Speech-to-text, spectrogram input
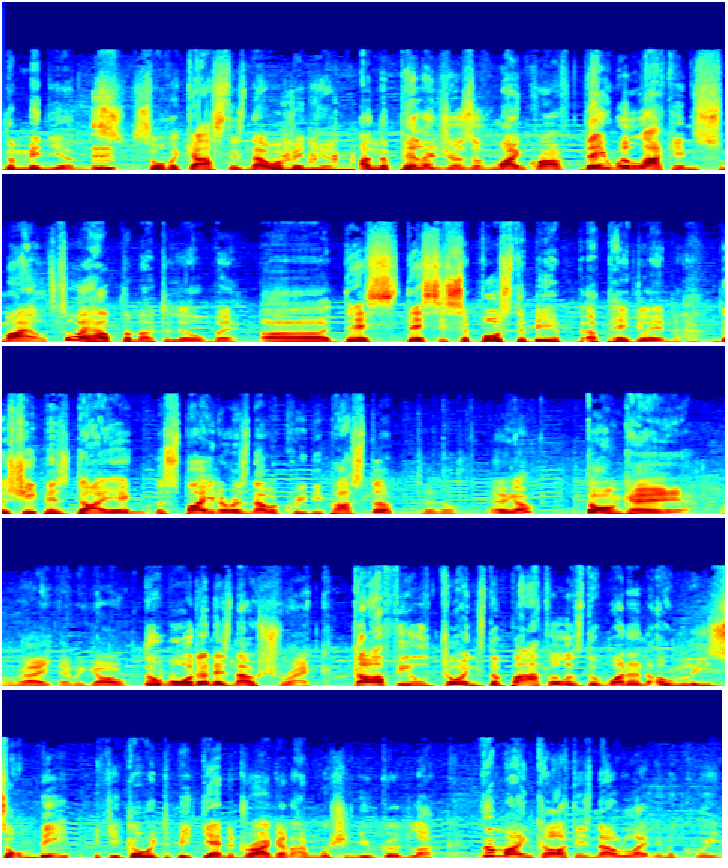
the minions. So the ghast is now a minion. And the pillagers of Minecraft, they were lacking smiles. So I helped them out a little bit. Uh, this, this is supposed to be a, a piglin. The sheep is dying. The spider is now a creepy pasta. Turtle. There we go. Donkey. Okay, there we go. The warden is now Shrek. Garfield joins the battle as the one and only zombie. If you're going to beat the Ender Dragon, I'm wishing you good luck. The minecart is now Lightning McQueen.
